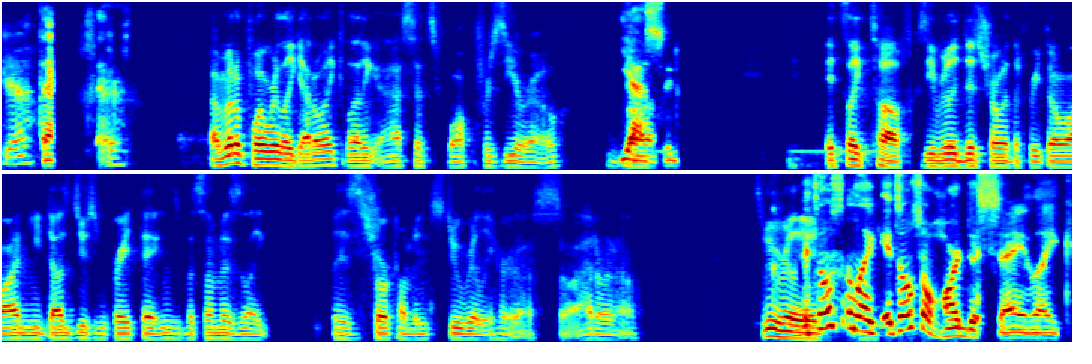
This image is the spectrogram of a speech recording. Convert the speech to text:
Yeah. That- fair. I'm at a point where like I don't like letting assets walk for zero. Yes, it's like tough because he really did show at the free throw line. He does do some great things, but some of his like his shortcomings do really hurt us. So I don't know. It's we really it's also like it's also hard to say like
